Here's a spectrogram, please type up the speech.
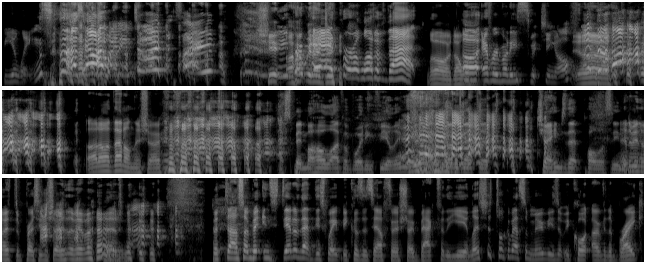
feelings. That's how I went into it. So Shit, be I hope we don't prepared do- for a lot of that. oh, I don't Oh, want. everybody's switching off. Yeah. Oh, I don't want that on this show. I spent my whole life avoiding feelings. I'm not about to change that policy now. It'll be the most depressing show they've ever heard. but uh, so, but instead of that this week, because it's our first show back for the year, let's just talk about some movies that we caught over the break.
